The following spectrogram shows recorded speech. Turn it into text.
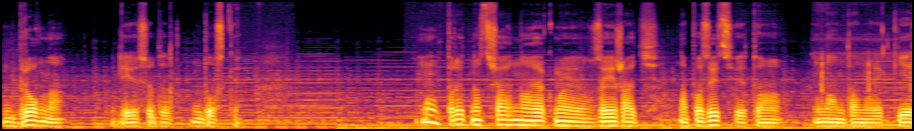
бревна і сюди доски. Ну, передначально, як ми заїжджати на позицію, то нам там, як є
